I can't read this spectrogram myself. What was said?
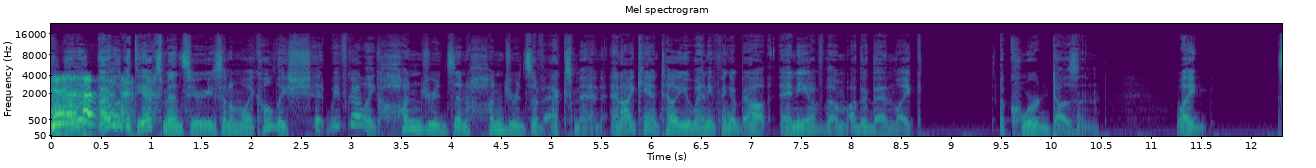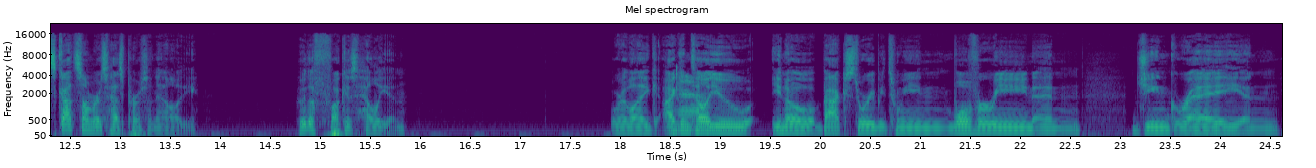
I look, I look at the X Men series and I'm like, holy shit, we've got like hundreds and hundreds of X Men, and I can't tell you anything about any of them other than like a core dozen. Like, Scott Summers has personality. Who the fuck is Hellion? Or like, I can Yeah. tell you, you know, a backstory between Wolverine and Jean Grey and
